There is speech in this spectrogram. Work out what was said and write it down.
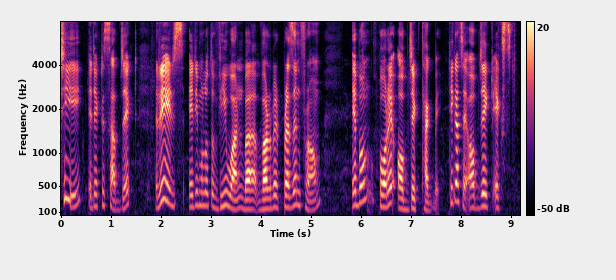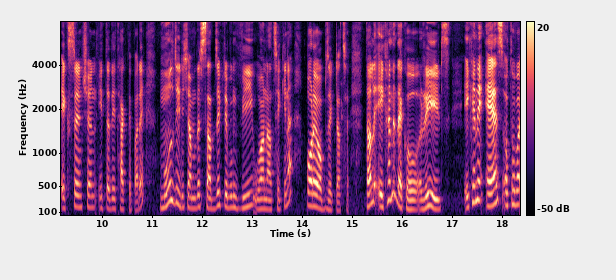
সি এটা একটি সাবজেক্ট রিডস এটি মূলত ভি ওয়ান বা ভার্বের প্রেজেন্ট ফর্ম এবং পরে অবজেক্ট থাকবে, ঠিক আছে? অবজেক্ট এক্স এক্সটেনশন ইত্যাদি থাকতে পারে। মূল জিনিস আমাদের সাবজেক্ট এবং ভি ওয়ান আছে কিনা, পরে অবজেক্ট আছে। তাহলে এখানে দেখো রিডস এখানে এস অথবা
